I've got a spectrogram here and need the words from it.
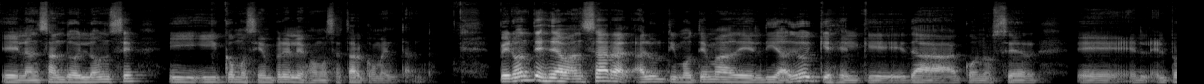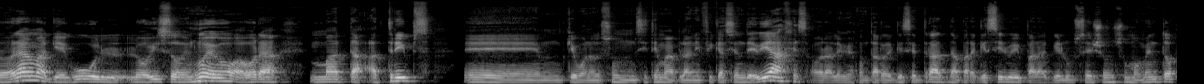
eh, lanzando el 11 y, como siempre les vamos a estar comentando. Pero antes de avanzar al último tema del día de hoy, que es el que da a conocer eh, el, programa, que Google lo hizo de nuevo, ahora mata a Trips, eh, que bueno, es un sistema de planificación de viajes, ahora les voy a contar de qué se trata, para qué sirve y para qué lo usé yo en su momento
